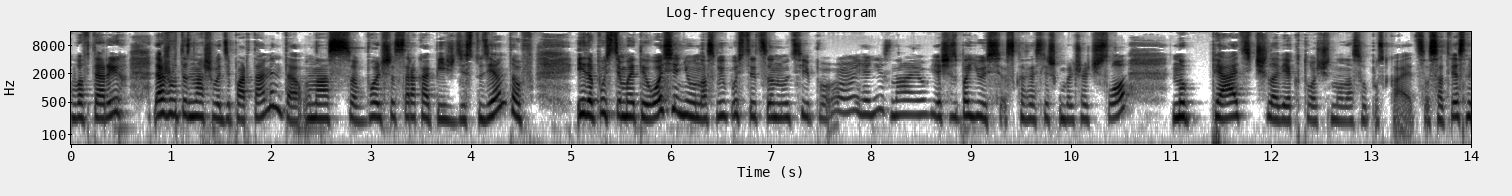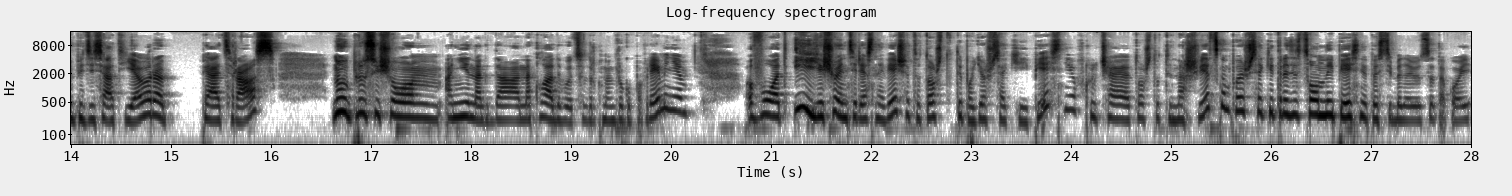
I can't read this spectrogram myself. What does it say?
во-вторых, даже вот из нашего департамента у нас больше 40 PhD студентов, и, допустим, этой осенью у нас выпустится, ну, типа, «А, я не знаю, я сейчас боюсь сказать слишком большое число, но 5 человек точно у нас выпускается. Соответственно, 50 евро 5 раз. Ну и плюс еще они иногда накладываются друг на друга по времени. Вот. И еще интересная вещь это то, что ты поешь всякие песни, включая то, что ты на шведском поешь всякие традиционные песни. То есть тебе дается такой,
